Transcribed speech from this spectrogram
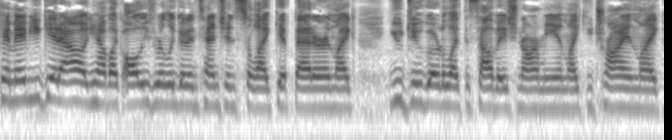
okay, maybe you get out and you have like all these really good intentions to like get better and like you do go to like the Salvation Army and like you try and like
